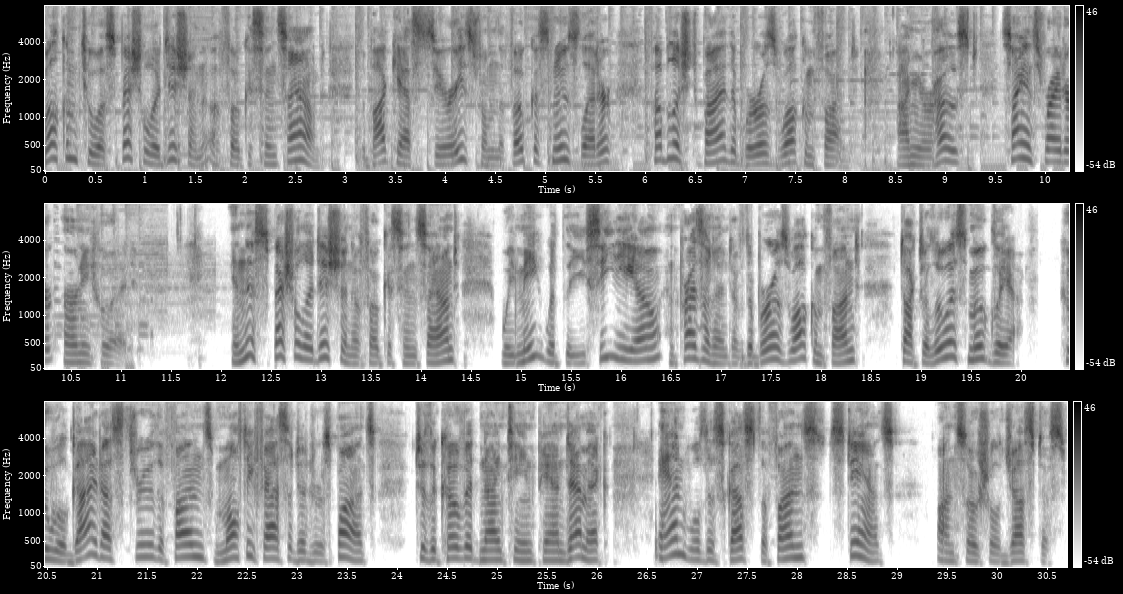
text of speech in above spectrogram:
Welcome to a special edition of Focus in Sound, the podcast series from the Focus newsletter published by the Burroughs Wellcome Fund. I'm your host, science writer Ernie Hood. In this special edition of Focus in Sound, we meet with the CEO and president of the Burroughs Wellcome Fund, Dr. Louis Muglia, who will guide us through the fund's multifaceted response to the COVID 19 pandemic and will discuss the fund's stance on social justice.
